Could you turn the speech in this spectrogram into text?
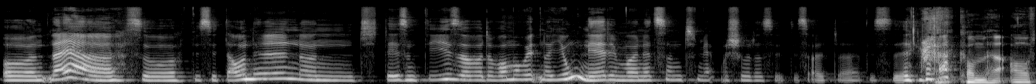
Und naja, so ein bisschen Downhillen und das und dies, aber da waren wir halt noch jung, ne? Ich meine, jetzt und merkt man schon, dass das Alter ein bisschen. Ach, komm, hör auf.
